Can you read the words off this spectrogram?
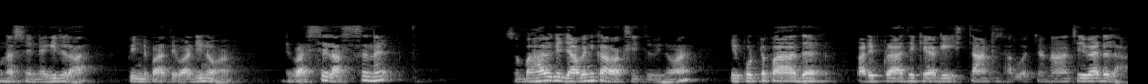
උනස්සේ නැගිටලා පින්නපාතේ වඩිනවා. ඊට පස්සේ ලස්සන ස්වභාවික ජවනිකාවක් සිද්ධ වෙනවා. ඒ පොට්ටපාද පරිප්‍රාජකයාගේ ස්ථානට සර්වචනාංශේ වැඩලා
